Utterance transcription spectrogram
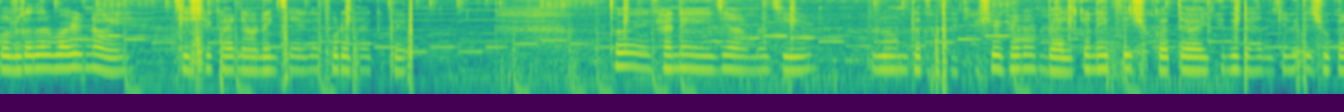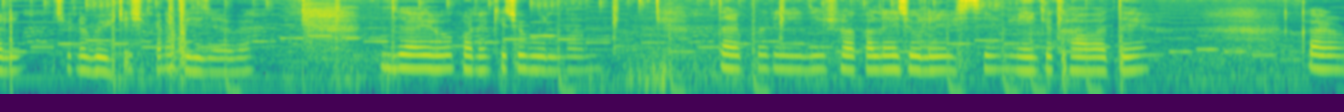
কলকাতার বাড়ি নয় যে সেখানে অনেক জায়গা পড়ে থাকবে। তো এখানে এই যে আমরা যে রুমটাতে থাকি, সেখানে ব্যালকানিতে শুকাতে হয়, কিন্তু ব্যালকানিতে শুকালে প্রচণ্ড বৃষ্টি সেখানে ভিজে যাবে। যাই হোক, অনেক কিছু বললাম। তারপরে এই যে সকালে চলে এসছে মেয়েকে খাওয়াতে, কারণ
